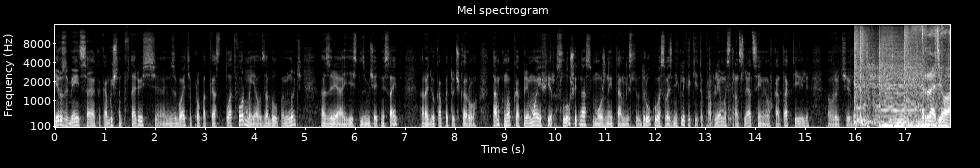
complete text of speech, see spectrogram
И, разумеется, как обычно, повторюсь, не забывайте про подкаст платформы. Я вот забыл упомянуть, а зря есть замечательный сайт radiokp.ru. Там кнопка «Прямой эфир». Слушать нас можно и там, если вдруг у вас возникли какие-то проблемы с трансляциями во ВКонтакте или в Рутюбе. Радио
